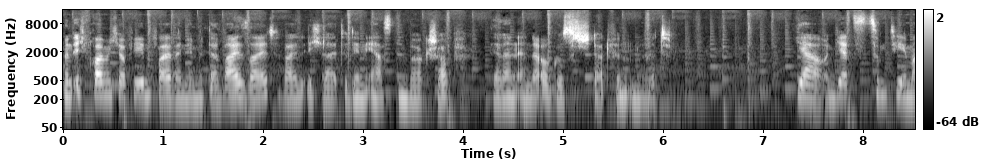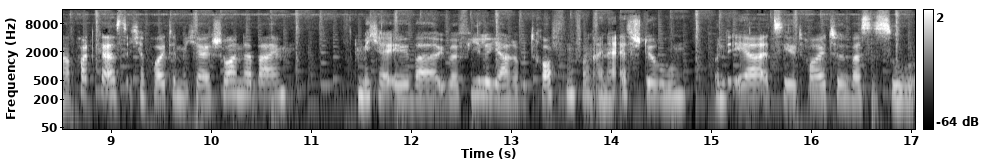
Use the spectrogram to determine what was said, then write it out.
Und ich freue mich auf jeden Fall, wenn ihr mit dabei seid, weil ich leite den ersten Workshop, der dann Ende August stattfinden wird. Ja, und jetzt zum Thema Podcast. Ich habe heute Michael Schorn dabei. Michael war über viele Jahre betroffen von einer Essstörung und er erzählt heute, was es so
